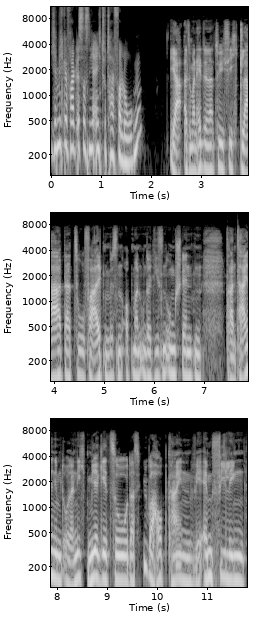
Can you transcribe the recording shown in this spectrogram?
Ich habe mich gefragt, ist das nicht eigentlich total verlogen? Ja, also man hätte natürlich sich klar dazu verhalten müssen, ob man unter diesen Umständen dran teilnimmt oder nicht. Mir geht so, dass überhaupt kein WM-Feeling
